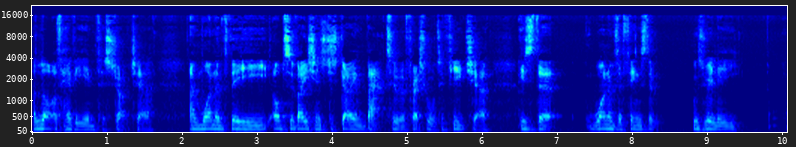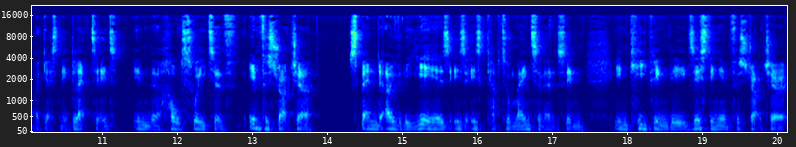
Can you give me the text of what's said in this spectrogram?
a lot of heavy infrastructure. And one of the observations, just going back to a freshwater future, is that one of the things that was really, I guess, neglected in the whole suite of infrastructure spend over the years is is capital maintenance in in keeping the existing infrastructure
